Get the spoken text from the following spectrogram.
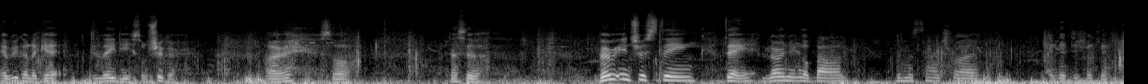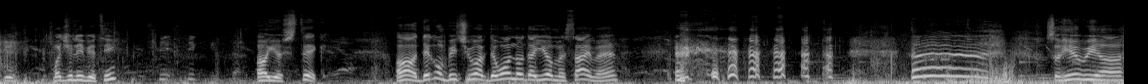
and we're gonna get the lady some sugar. All right. So that's a very interesting day learning about the Maasai tribe and the different things. You, what'd you leave your tea? Stick. Oh, your stick. Oh, they're gonna beat you up. They won't know that you're a Maasai, man. so here we are,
